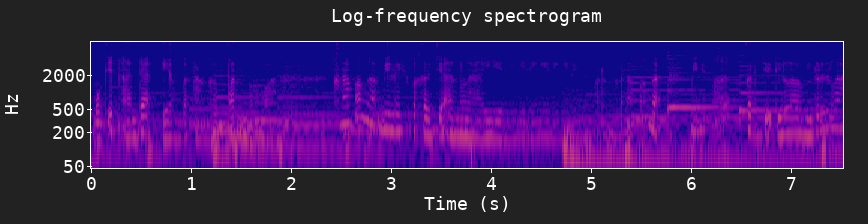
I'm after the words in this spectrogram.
Mungkin ada yang beranggapan bahwa kenapa nggak milih pekerjaan lain? Gini gini gini orang kenapa nggak minimal kerja di laundry lah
